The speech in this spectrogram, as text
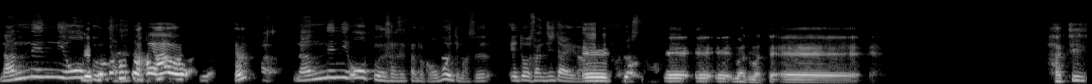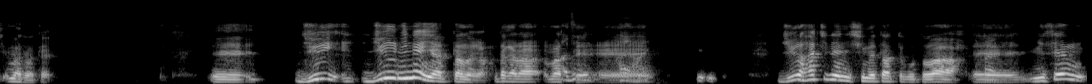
何年にオーで、プンさせた？何年にオープンさせたとか覚えてます？江藤さん自体が。えー店を出すのはえーえーえー待って待って、えー、8、待って待って、えー、10 12年やったのよ。だから、待って、はいはいえー、18年に閉めたってことは、えー2000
